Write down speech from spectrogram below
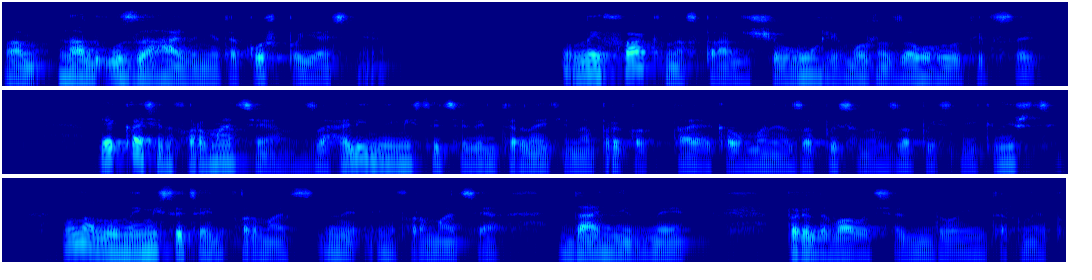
вам над узагальнення також пояснюю. Ну, не факт, насправді, що в гуглі можна загуглити все. Якась інформація взагалі не міститься в інтернеті, наприклад, та, яка в мене записана в записній книжці. Вона ну, не міститься інформація, не, інформація, дані не передавалися до інтернету.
